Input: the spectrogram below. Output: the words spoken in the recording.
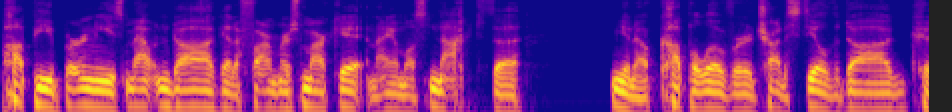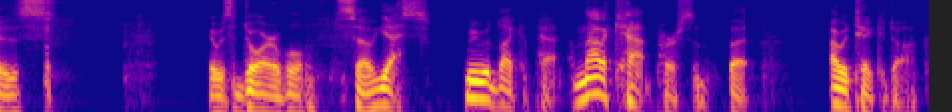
puppy Bernese mountain dog at a farmer's market, and I almost knocked the, you know, couple over to try to steal the dog because it was adorable. So yes, we would like a pet. I'm not a cat person, but I would take a dog.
